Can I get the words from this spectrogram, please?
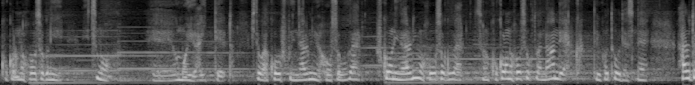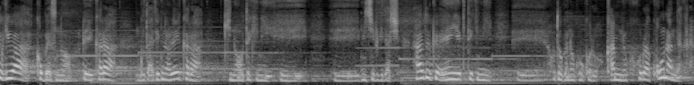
心の法則にいつも、えー、思いがいっていると人が幸福になるには法則がある。不幸になるにも法則がある。その心の法則とは何であるかということをですねある時は個別の例から具体的な例から機能的に、えー、導き出しある時は演繹的に、えー、仏の心神の心はこうなんだから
